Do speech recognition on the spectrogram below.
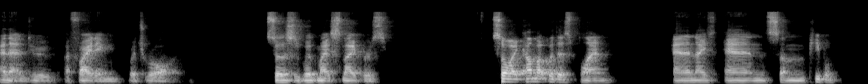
and then do a fighting withdrawal. So this is with my snipers. So I come up with this plan and I and some people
